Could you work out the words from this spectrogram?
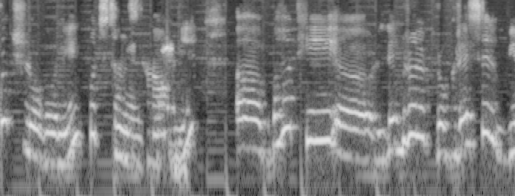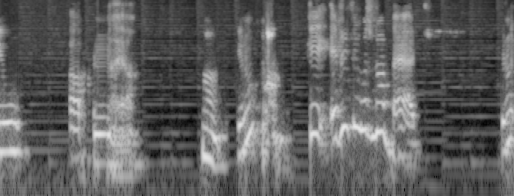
कुछ लोगों ने कुछ संस्थाओं ने uh, बहुत ही लिबरल प्रोग्रेसिव व्यू अपनाया यू नो कि everything was not bad. You know,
